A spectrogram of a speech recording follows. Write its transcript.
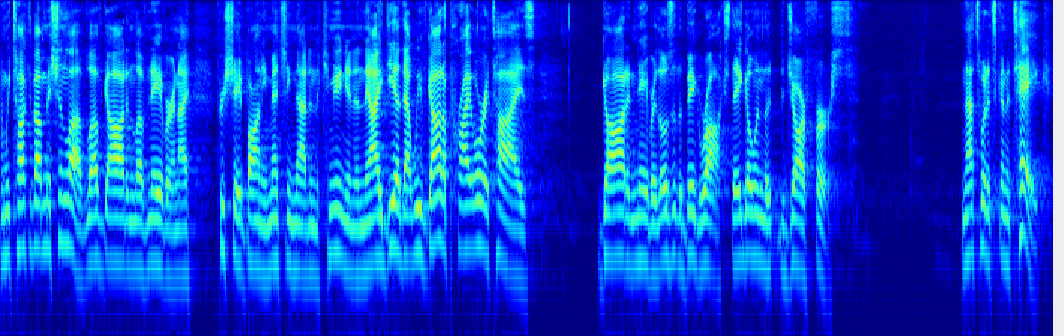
And we talked about mission love, love God and love neighbor. And I appreciate Bonnie mentioning that in the communion and the idea that we've got to prioritize God and neighbor. Those are the big rocks, they go in the, the jar first. And that's what it's going to take.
